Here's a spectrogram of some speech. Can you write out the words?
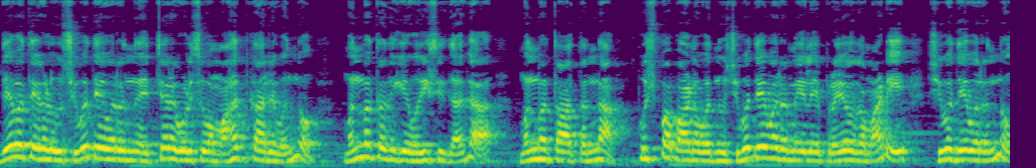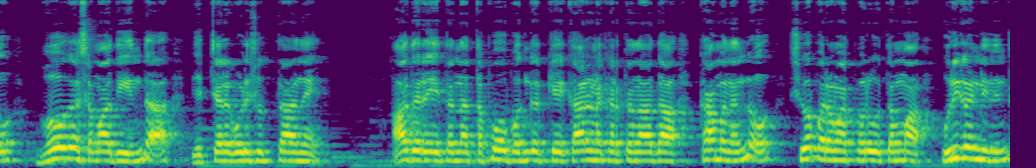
ದೇವತೆಗಳು ಶಿವದೇವರನ್ನು ಎಚ್ಚರಗೊಳಿಸುವ ಮಹತ್ ಕಾರ್ಯವನ್ನು ಮನ್ಮಥನಿಗೆ ವಹಿಸಿದಾಗ ಮನ್ಮಥ ತನ್ನ ಪುಷ್ಪ ಬಾಣವನ್ನು ಶಿವದೇವರ ಮೇಲೆ ಪ್ರಯೋಗ ಮಾಡಿ ಶಿವದೇವರನ್ನು ಭೋಗ ಸಮಾಧಿಯಿಂದ ಎಚ್ಚರಗೊಳಿಸುತ್ತಾನೆ. ಆದರೆ ತನ್ನ ತಪೋಭಂಗಕ್ಕೆ ಕಾರಣಕರ್ತನಾದ ಕಾಮನನ್ನು ಶಿವಪರಮಾತ್ಮರು ತಮ್ಮ ಉರಿಗಣ್ಣಿನಿಂದ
